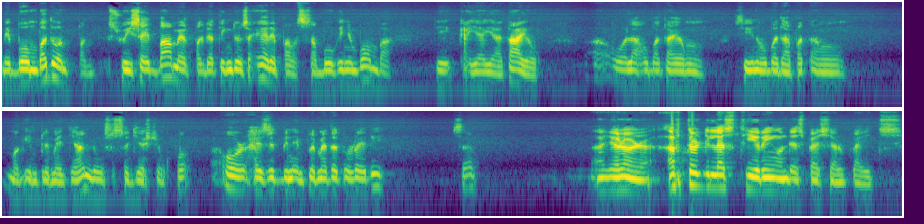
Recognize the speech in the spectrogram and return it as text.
may bomba doon. Pag suicide bomber, pagdating doon sa ere, pasabugin yung bomba, di kayaya tayo. Ah, wala ho ba tayong, sino ba dapat ang mag-implement yan nung sa suggestion ko po? Or has it been implemented already? Sir? Uh, Your Honor, after the last hearing on the special flights,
